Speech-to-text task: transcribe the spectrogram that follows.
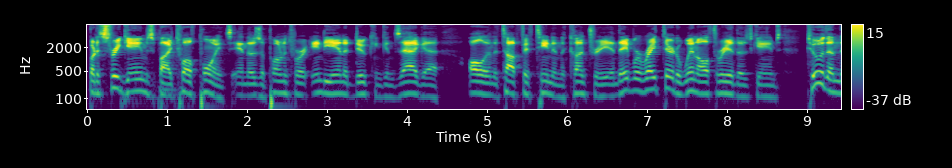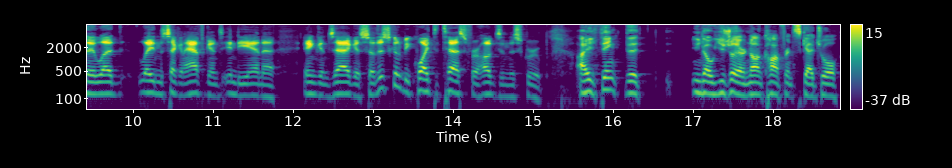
but it's three games by 12 points. And those opponents were Indiana, Duke, and Gonzaga, all in the top 15 in the country. And they were right there to win all three of those games. Two of them they led late in the second half against Indiana and Gonzaga. So this is going to be quite the test for Hugs in this group. I think that you know, usually our non-conference schedule,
